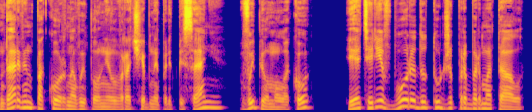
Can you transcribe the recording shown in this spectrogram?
Дарвин покорно выполнил врачебное предписание, выпил молоко и, отерев бороду, тут же пробормотал.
